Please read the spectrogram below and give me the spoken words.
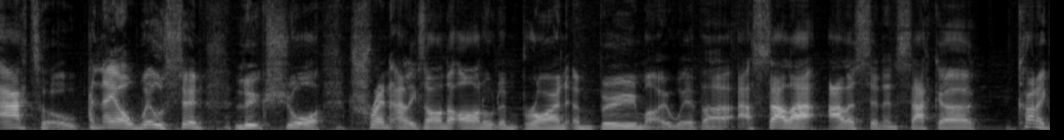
at all. And they are Wilson, Luke Shaw, Trent Alexander Alexander-Arnold and Bryan and Mbeumo with uh, Salah, Alisson and Saka kind of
